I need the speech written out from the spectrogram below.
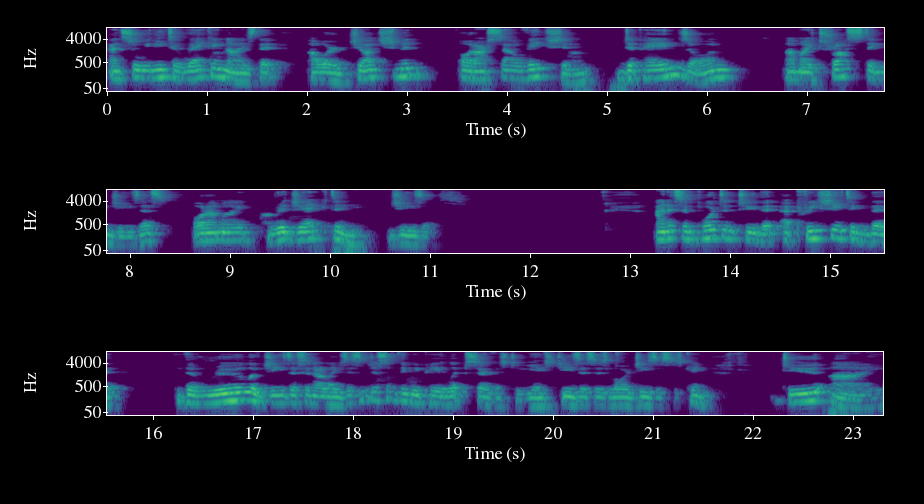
And so we need to recognize that our judgment or our salvation depends on am I trusting Jesus or am I rejecting Jesus? And it's important too that appreciating the the rule of Jesus in our lives isn't just something we pay lip service to. Yes, Jesus is Lord, Jesus is King. Do I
